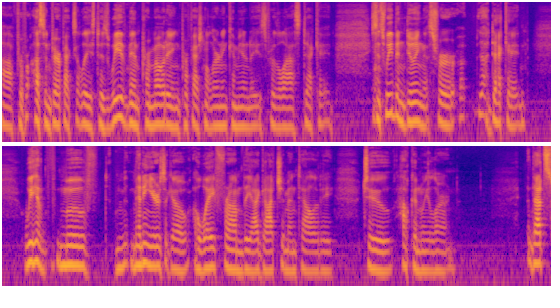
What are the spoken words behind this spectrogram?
uh, for us in Fairfax at least, is we've been promoting professional learning communities for the last decade. Since we've been doing this for a decade, we have moved many years ago away from the I gotcha mentality to how can we learn? That's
